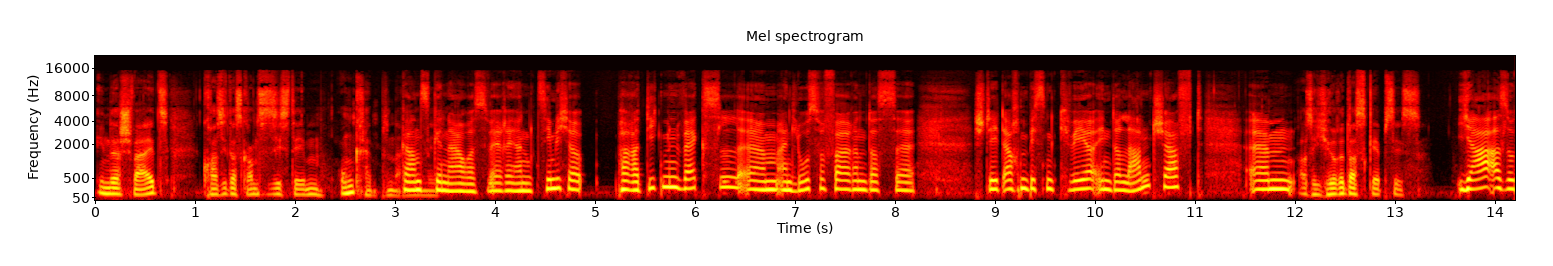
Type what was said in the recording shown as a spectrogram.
in der Schweiz, quasi das ganze System umkrempeln. Ganz eigentlich. genau, es wäre ein ziemlicher Paradigmenwechsel, ähm, ein Losverfahren, das äh, steht auch ein bisschen quer in der Landschaft. Ähm, also ich höre da Skepsis. Ja, also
